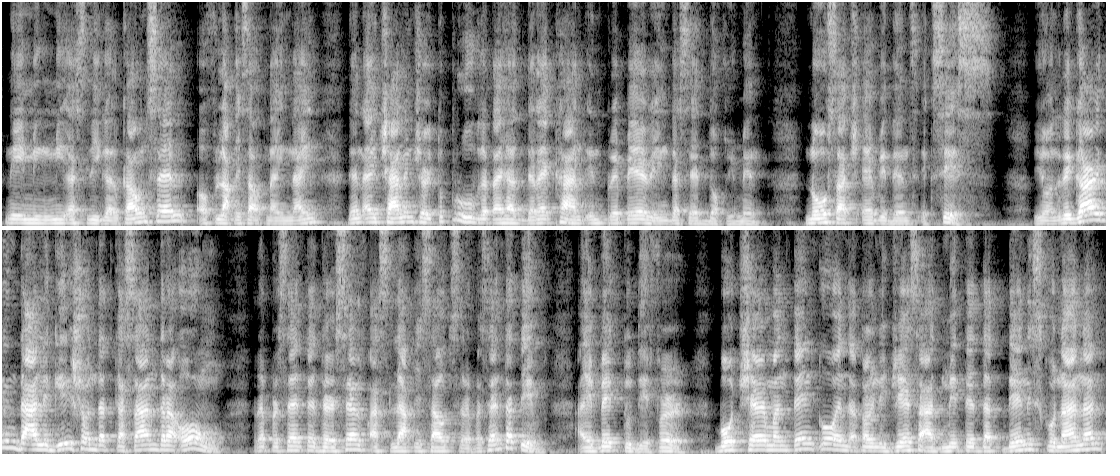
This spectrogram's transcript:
naming me as legal counsel of Lucky South 99, then I challenge her to prove that I had direct hand in preparing the said document. No such evidence exists. Yon. Regarding the allegation that Cassandra Ong represented herself as Lucky South's representative, I beg to differ. Both Chairman Tenko and Attorney Jessa admitted that Dennis Conanan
